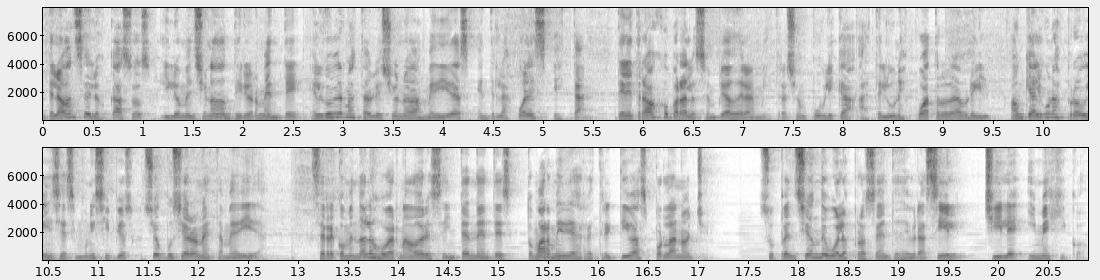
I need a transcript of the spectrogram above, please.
Ante el avance de los casos y lo mencionado anteriormente, el gobierno estableció nuevas medidas entre las cuales están teletrabajo para los empleados de la administración pública hasta el lunes 4 de abril, aunque algunas provincias y municipios se opusieron a esta medida. Se recomendó a los gobernadores e intendentes tomar medidas restrictivas por la noche. Suspensión de vuelos procedentes de Brasil, Chile y México.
